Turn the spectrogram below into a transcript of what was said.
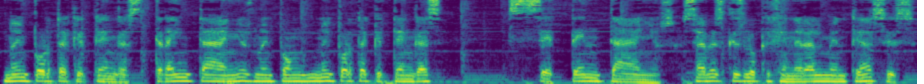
no importa que tengas 30 años, no, importa que tengas 70 años. ¿Sabes qué es lo que generalmente haces?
